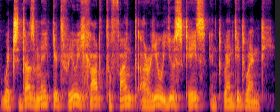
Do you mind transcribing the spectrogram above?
which does make it really hard to find a real use case in 2020.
